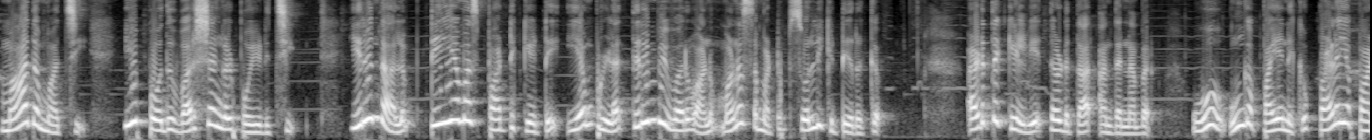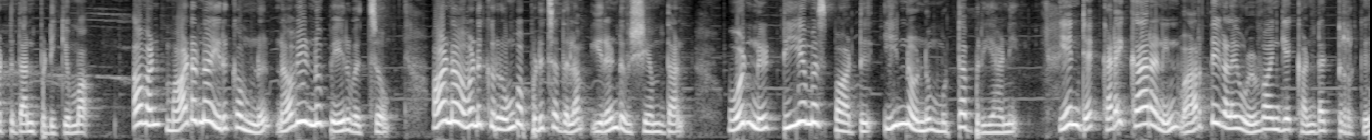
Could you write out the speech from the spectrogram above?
மாதம் ஆச்சு இப்போது வருஷங்கள் போயிடுச்சு. இருந்தாலும் டிஎம்எஸ் பாட்டு கேட்டு என் புள்ள திரும்பி வருவான்னு மனசை மட்டும் சொல்லிக்கிட்டு இருக்கு. அடுத்த கேள்வியை தொடுத்தார் அந்த நபர். ஓ உங்க பையனுக்கு பழைய பாட்டு தான் பிடிக்குமா? அவன் மாடனாக இருக்கும்னு நவீன்னு பேர் வச்சோம். ஆனால் அவனுக்கு ரொம்ப பிடிச்சதெல்லாம் இரண்டு விஷயம்தான். ஒன்று டிஎம்எஸ் பாட்டு இன்னொன்று முட்டை பிரியாணி. என்ற கடைக்காரனின் வார்த்தைகளை உள்வாங்கிய கண்டக்டருக்கு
